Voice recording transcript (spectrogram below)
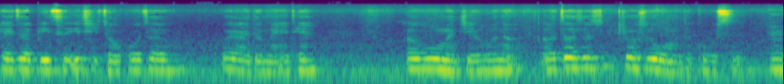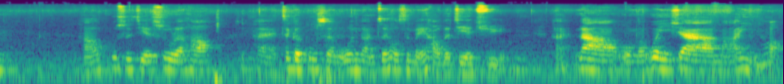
陪着彼此一起走过这未来的每一天。而我们结婚了，而这是就是我们的故事。嗯，好，故事结束了哈。哎，这个故事很温暖，最后是美好的结局。哎，那我们问一下蚂蚁哈，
